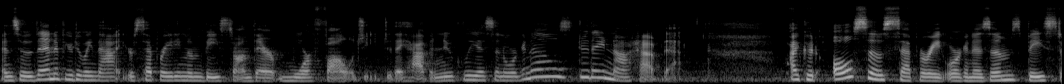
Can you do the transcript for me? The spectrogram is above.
And so then, if you're doing that, you're separating them based on their morphology. Do they have a nucleus and organelles? Do they not have that? I could also separate organisms based,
